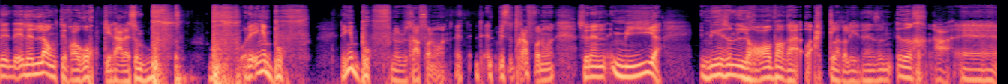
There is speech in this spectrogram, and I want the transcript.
det, det er langt ifra rocky der det er sånn boff, boff, og det er ingen boff. Det er ingen boff når du treffer noen. Hvis du treffer noen, så er det en mye mye sånn lavere og eklere lyd. En sånn øh, ja, eh,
